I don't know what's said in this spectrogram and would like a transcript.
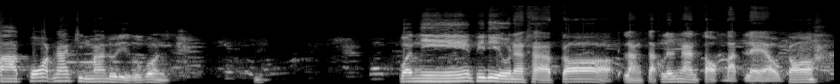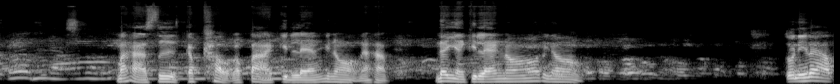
ปลาโคตรน่ากินมากดูดิทุกคน วันนี้พี่ดิวนะครับ ก็หลังจากเลิกงานตอกบัตรแล้วก็มาหาซื้อกับเข่าวกับปลากินแล้งพี่น้องนะครับ ได้อย่างกินแล้งเนาะพี่น้อง ตัวนี้เลยครับ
